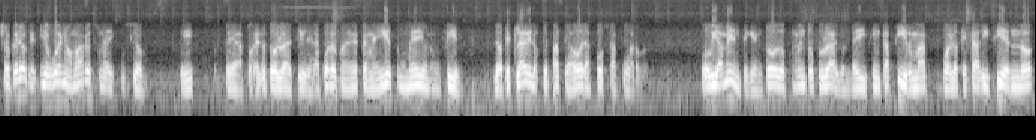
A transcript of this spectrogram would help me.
yo creo que si es bueno o malo es una discusión, ¿sí? O sea, por eso todo lo voy a decir, el acuerdo con el FMI es un medio, no un fin. Lo que es clave es lo que pase ahora post-acuerdo. Obviamente que en todo documento plural donde hay distintas firmas, pues lo que estás diciendo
